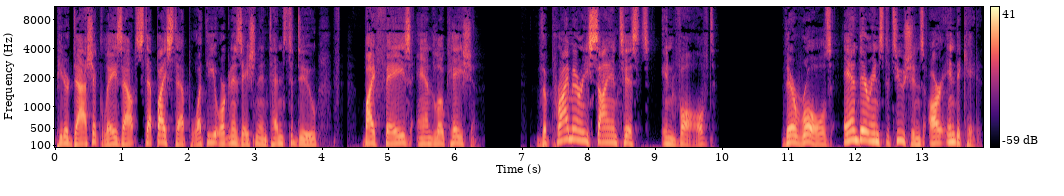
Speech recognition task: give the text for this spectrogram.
Peter Daszak lays out step by step what the organization intends to do by phase and location. The primary scientists involved, their roles, and their institutions are indicated.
